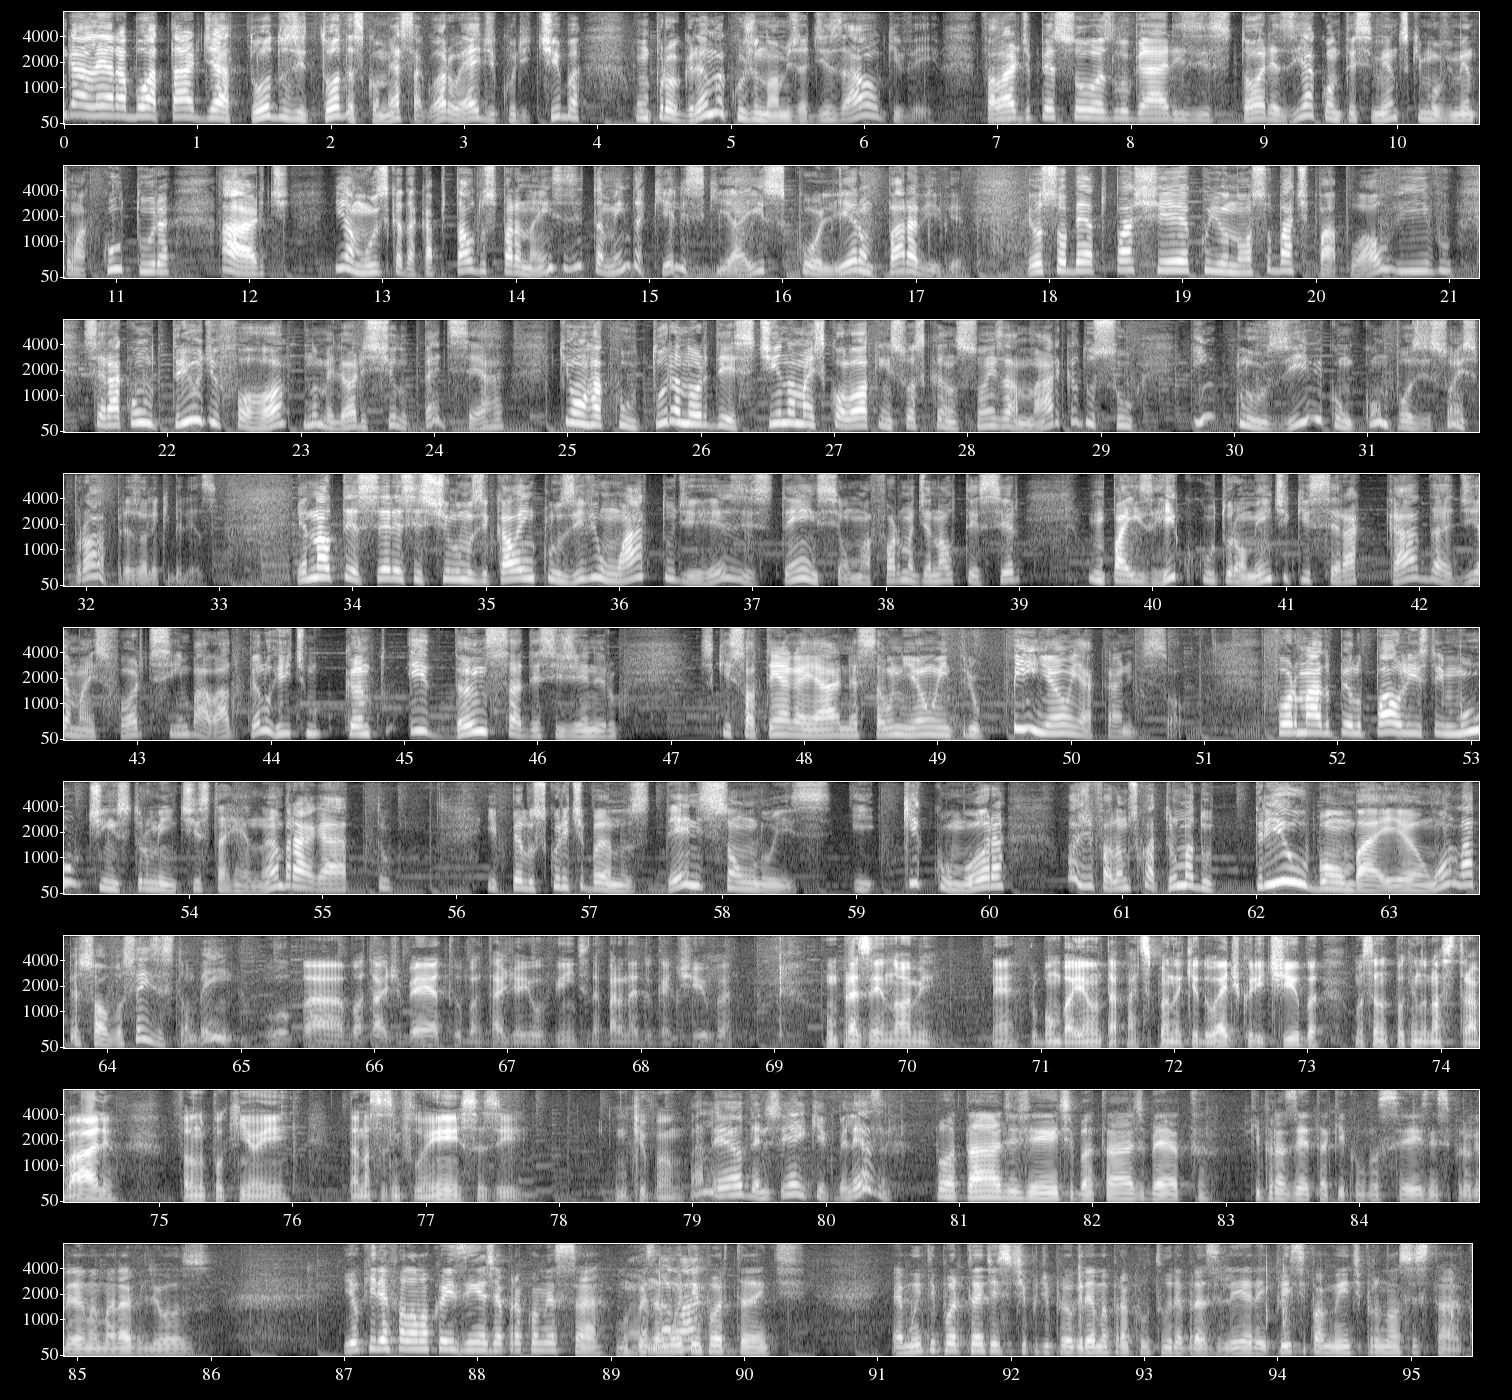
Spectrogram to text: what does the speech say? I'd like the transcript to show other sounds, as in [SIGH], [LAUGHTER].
Galera. Boa tarde a todos e todas. Começa agora o Ed Curitiba, um programa cujo nome já diz ao que veio. Falar de pessoas, lugares, histórias e acontecimentos que movimentam a cultura, a arte e a música da capital dos paranaenses e também daqueles que a escolheram para viver. Eu sou Beto Pacheco e o nosso bate-papo ao vivo será com um trio de forró, no melhor estilo pé de serra, que honra a cultura nordestina, mas coloca em suas canções a marca do sul, inclusive com composições próprias. Olha que beleza. Enaltecer esse estilo musical é inclusive um ato de resistência, uma forma de enaltecer um país rico culturalmente que será cada dia mais forte se embalado pelo ritmo, canto e dança desse gênero que só tem a ganhar nessa união entre o pinhão e a carne de sol. Formado pelo paulista e multi-instrumentista Renan Bragato e pelos curitibanos Denison Luiz e Kiko Moura, hoje falamos com a turma do Trio Bombaião. Olá, pessoal, vocês estão bem? Opa, boa tarde, Beto. Boa tarde aí, ouvintes da Paraná Educativa. Um prazer enorme, né, pro Bombaião estar participando aqui do Ed Curitiba, mostrando um pouquinho do nosso trabalho, falando um pouquinho aí das nossas influências e vamos que vamos. Valeu, Denis. E aí, Kiko, beleza? Boa tarde, gente. Boa tarde, Beto. Que prazer estar aqui com vocês nesse programa maravilhoso. E eu queria falar uma coisinha já para começar, uma coisa lá. muito importante. É muito importante esse tipo de programa para a cultura brasileira e principalmente para o nosso estado.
